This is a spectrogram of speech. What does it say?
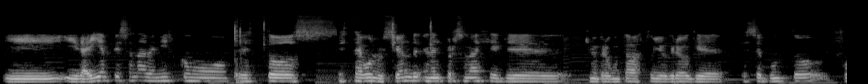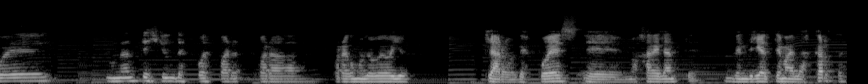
Y, de ahí empiezan a venir como estos, esta evolución en el personaje que, que, me preguntabas tú. Yo creo que ese punto fue un antes y un después para, para, para como lo veo yo. Claro, después, eh, más adelante, vendría el tema de las cartas.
